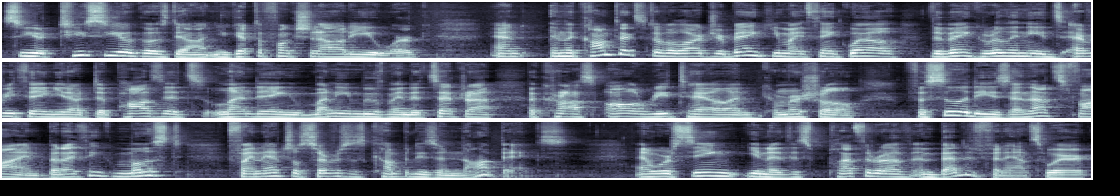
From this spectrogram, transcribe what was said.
So your TCO goes down, you get the functionality you work, and in the context of a larger bank, you might think, well, the bank really needs everything, you know, deposits, lending, money movement, etc., across all retail and commercial facilities, and that's fine. But I think most financial services companies are not banks. And we're seeing, you know, this plethora of embedded finance where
